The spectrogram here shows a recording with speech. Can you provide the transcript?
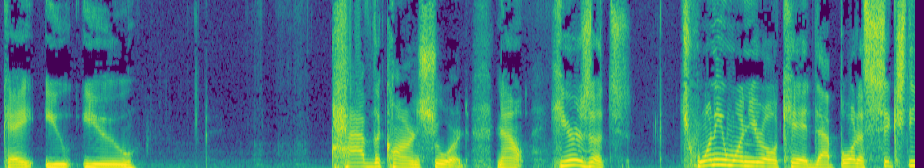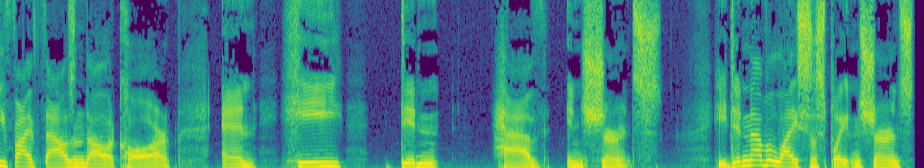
okay, you, you, have the car insured. Now, here's a 21 year old kid that bought a $65,000 car and he didn't have insurance. He didn't have a license plate insurance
